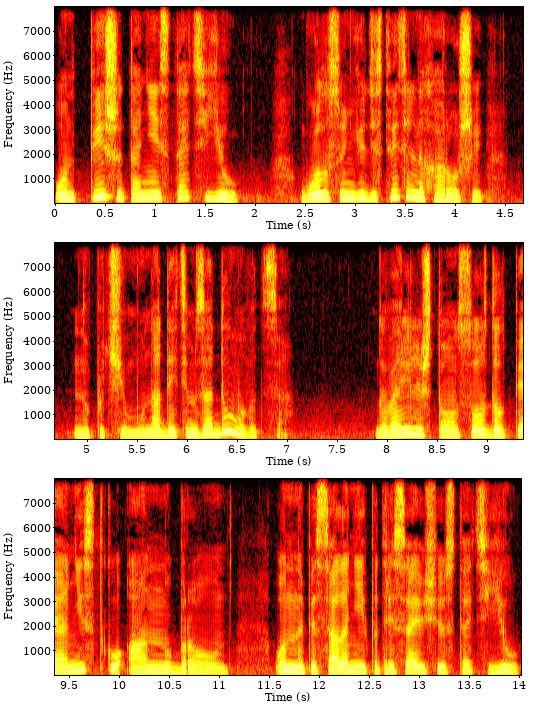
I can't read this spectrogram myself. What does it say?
Он пишет о ней статью. Голос у нее действительно хороший, но почему над этим задумываться? Говорили, что он создал пианистку Анну Браун. Он написал о ней потрясающую статью.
